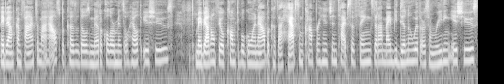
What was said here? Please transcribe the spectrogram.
Maybe I'm confined to my house because of those medical or mental health issues. Maybe I don't feel comfortable going out because I have some comprehension types of things that I may be dealing with or some reading issues.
